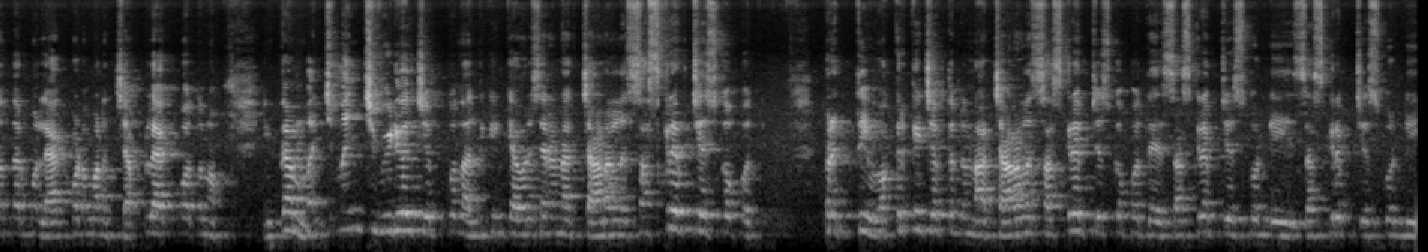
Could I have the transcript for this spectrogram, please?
సందర్భం లేకపోవడం మనం చెప్పలేకపోతున్నాం. ఇంకా మంచి మంచి వీడియోలు చెప్పుకుంది. అందుకే ఇంకెవరిసైనా నా ఛానల్ని సబ్స్క్రైబ్ చేసుకోకపోతే ప్రతి ఒక్కరికి చెప్తుంటే నా ఛానల్ని సబ్స్క్రైబ్ చేసుకోకపోతే సబ్స్క్రైబ్ చేసుకోండి సబ్స్క్రైబ్ చేసుకోండి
